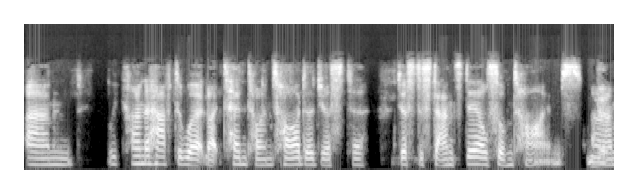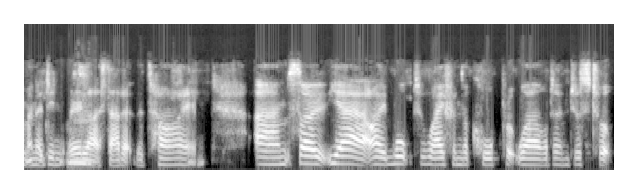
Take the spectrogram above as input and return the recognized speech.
um, we kind of have to work like ten times harder just to just to stand still sometimes. Yeah. Um, and I didn't mm-hmm. realize that at the time. Um, so, yeah, I walked away from the corporate world and just took,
